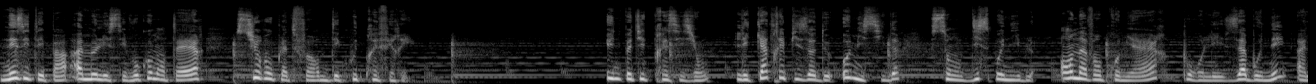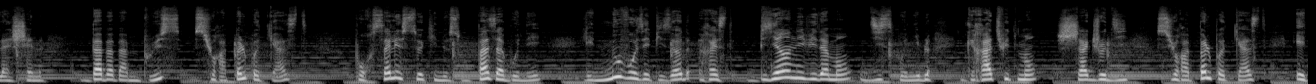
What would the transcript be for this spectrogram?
N'hésitez pas à me laisser vos commentaires sur vos plateformes d'écoute préférées. Une petite précision, les quatre épisodes de Homicide sont disponibles en avant-première pour les abonnés à la chaîne Bababam Plus sur Apple Podcast pour celles et ceux qui ne sont pas abonnés, les nouveaux épisodes restent bien évidemment disponibles gratuitement chaque jeudi sur Apple Podcast et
